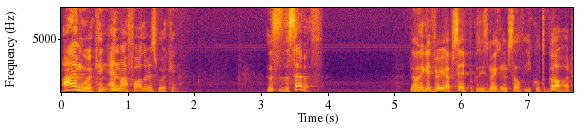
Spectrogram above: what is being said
I'm working and my Father is working. This is the Sabbath. Now they get very upset because he's making himself equal to God,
